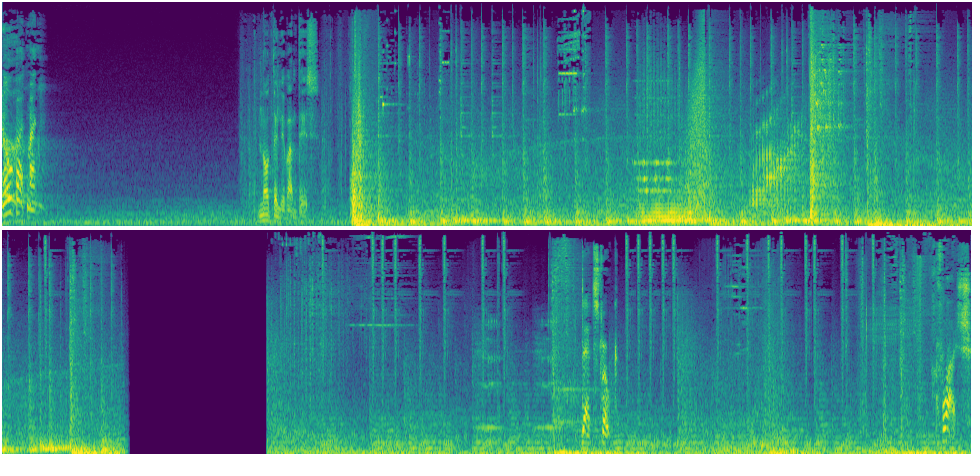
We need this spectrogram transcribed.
Ganó Batman. No te levantes. Deathstroke. Flash.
